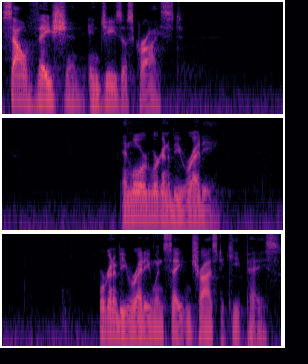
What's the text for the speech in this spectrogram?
salvation in Jesus Christ. And Lord, we're going to be ready. We're going to be ready when Satan tries to keep pace.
